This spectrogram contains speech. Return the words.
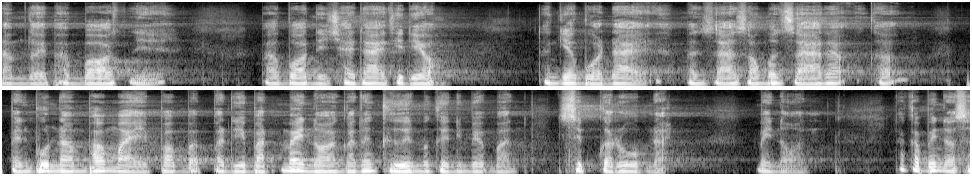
นำโดยพระบอสนี่พระบอสนี่ใช้ได้ทีเดียวทั้งจะบวชได้พรรษาสองพรรษาแล้วก็เป็นผู้นำพระใหม่ปฏิปฏิบัติไม่นอนกันทั้งคืนเมื่อคืนนี้มีประมาณสิบกว่ารูปนะไม่นอนแล้วก็เป็นอัศ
